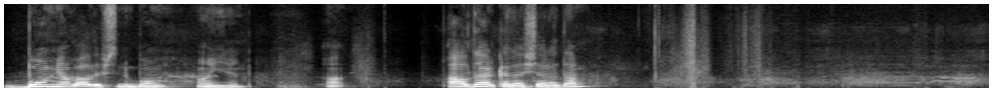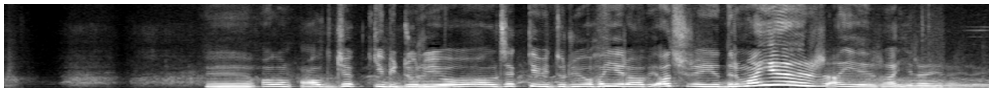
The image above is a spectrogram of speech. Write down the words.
Bom yap al hepsini bom. Aynen. Aldı arkadaşlar adam. Ee, alacak gibi duruyor. Alacak gibi duruyor. Hayır abi at şuraya yıldırım. Hayır. Hayır. Hayır. Hayır. Hayır.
